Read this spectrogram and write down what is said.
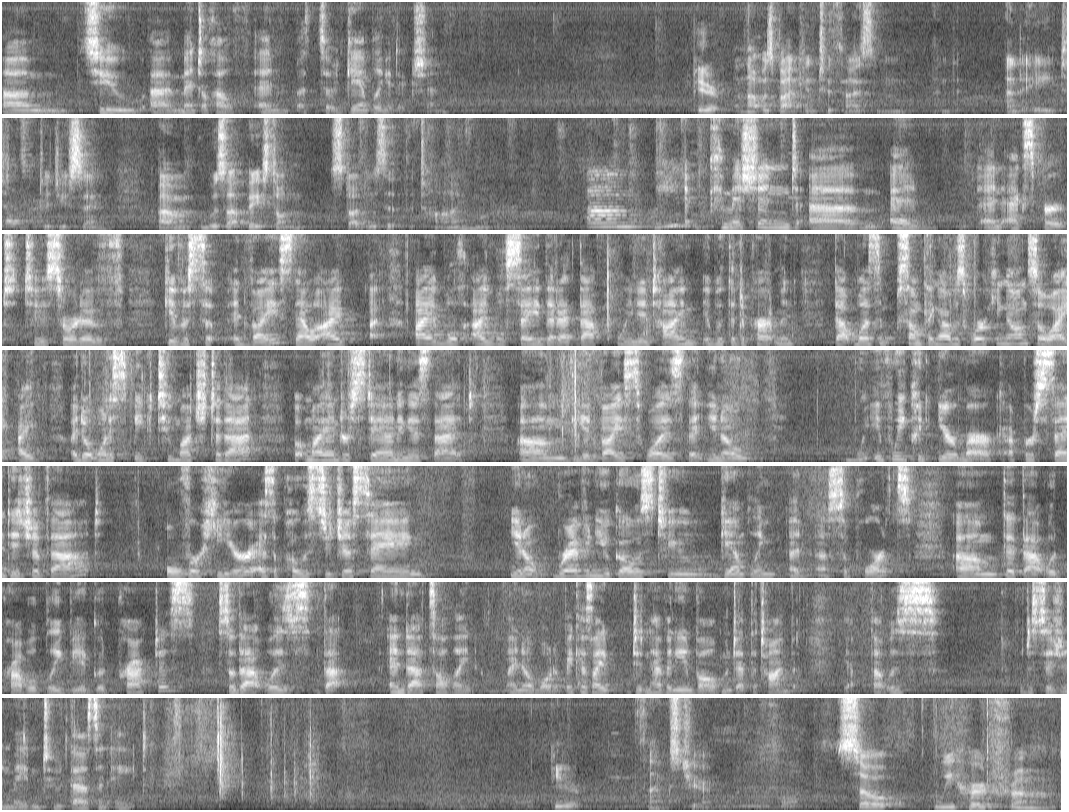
um, to uh, mental health and uh, to gambling addiction. Peter? And that was back in 2008, did you say? Um, was that based on studies at the time, or? Um, we commissioned um, an, an expert to sort of give us advice. Now, I, I will, I will say that at that point in time with the department, that wasn't something I was working on, so I, I, I don't want to speak too much to that. But my understanding is that um, the advice was that, you know, if we could earmark a percentage of that over here, as opposed to just saying, you know, revenue goes to gambling uh, uh, supports, um, that that would probably be a good practice. So that was that, and that's all I, I know about it because I didn't have any involvement at the time. But yeah, that was the decision made in 2008. Peter? Thanks, Chair. So we heard from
